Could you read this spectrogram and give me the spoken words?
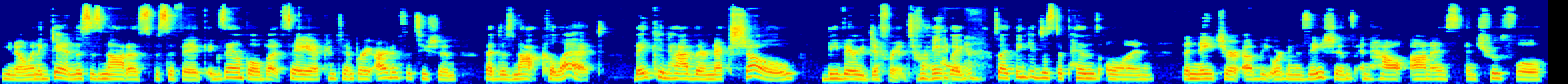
you know, and again, this is not a specific example, but say a contemporary art institution that does not collect, they can have their next show be very different, right? Like, so I think it just depends on the nature of the organizations and how honest and truthful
